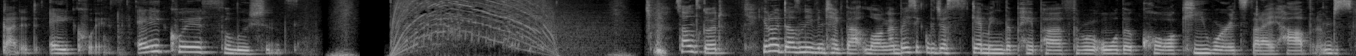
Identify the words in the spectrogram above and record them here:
got it. Aqueous. Aqueous solutions. Sounds good. You know, it doesn't even take that long. I'm basically just skimming the paper through all the core keywords that I have. And I'm just,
